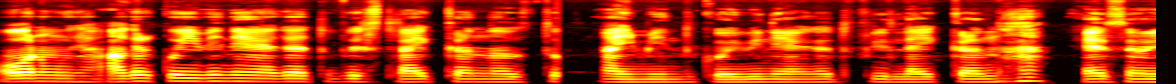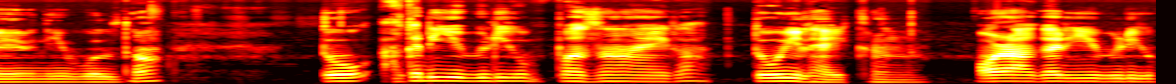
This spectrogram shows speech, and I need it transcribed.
और मुझे अगर कोई भी नहीं आएगा तो प्लीज़ लाइक करना दोस्तों। आई मीन कोई भी नहीं आएगा तो प्लीज़ लाइक करना। ऐसे मैं भी नहीं बोलता हूँ। तो अगर ये वीडियो पसंद आएगा तो ही लाइक करना। और अगर ये वीडियो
